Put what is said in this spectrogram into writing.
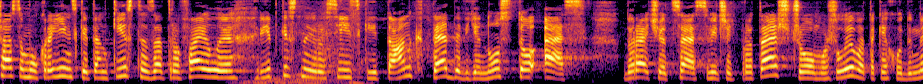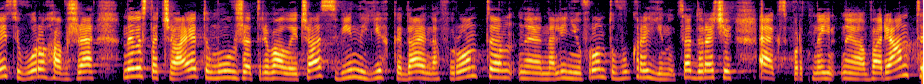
Часом українські танкісти затрофеїли рідкісний російський танк Т-90С. До речі, це свідчить про те, що можливо таких одиниць у ворога вже не вистачає, тому вже тривалий час він їх кидає на фронт е, на лінію фронту в Україну. Це, до речі, експортний е, варіант.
